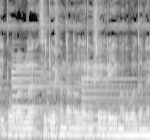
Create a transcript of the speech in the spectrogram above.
ഇപ്പോൾ ഉള്ള സിറ്റുവേഷൻ എന്താണെന്നുള്ള കാര്യം ഷെയർ ചെയ്യുന്നു. അതുപോലെ തന്നെ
